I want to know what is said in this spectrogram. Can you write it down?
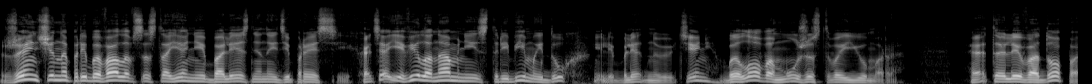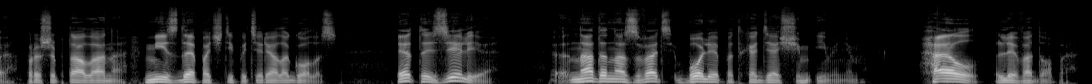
Женщина пребывала в состоянии болезненной депрессии, хотя явила нам неистребимый дух или бледную тень былого мужества и юмора. «Это леводопа», — прошептала она. Мисс Д почти потеряла голос. «Это зелье надо назвать более подходящим именем. Хелл леводопа».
